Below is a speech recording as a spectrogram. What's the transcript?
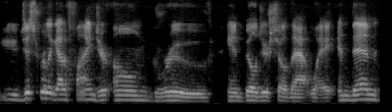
you just really got to find your own groove and build your show that way. And then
